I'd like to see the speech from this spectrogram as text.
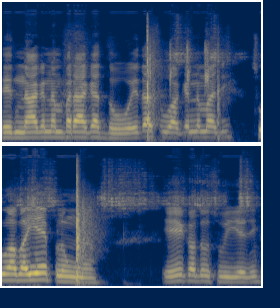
ਤੇ ਨਗ ਨੰਬਰ ਆ ਗਿਆ 2 ਇਹਦਾ ਸੂਆ ਕਿੰਨਵਾ ਜੀ? ਸੂਆ ਬਾਈ ਇਹ ਪਲੂਨ ਆ। ਇਹ ਕਦੋਂ ਸੂਈ ਹੈ ਜੀ?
